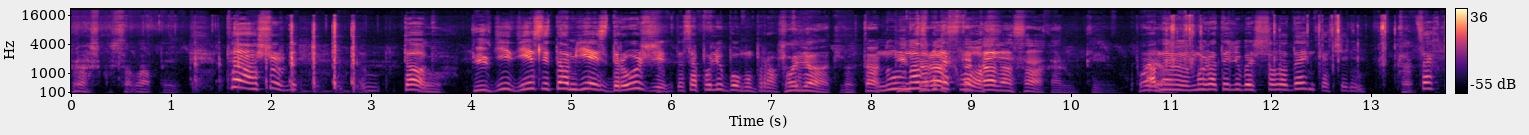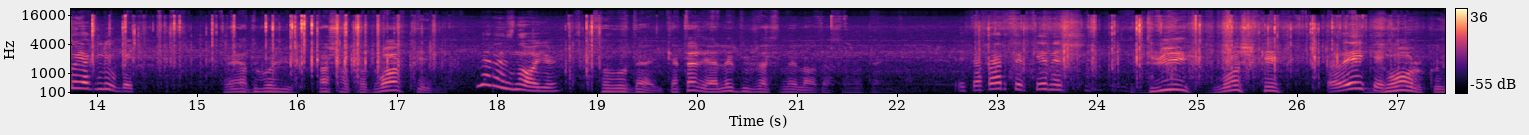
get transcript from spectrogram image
Брашку сама. Та що ж. Так, О, пів... дід, якщо там є дрожжі, то це по-любому брашка. Понятно. Так, Ну, у нас півтора буде квас. стакана сахару кинув. А Понятно. не, може ти любиш солоденьке чи ні? Так. Це хто як любить. То я думаю, а що, то два кинь? Я не знаю. Солоденьке. Та ні, не дуже до солоденьке. І тепер ти вкинеш Дві ложки великий. з горкою,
